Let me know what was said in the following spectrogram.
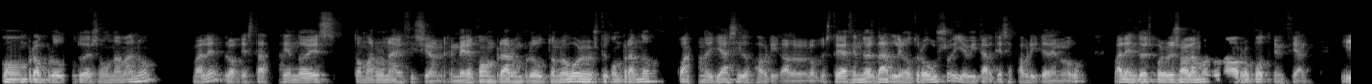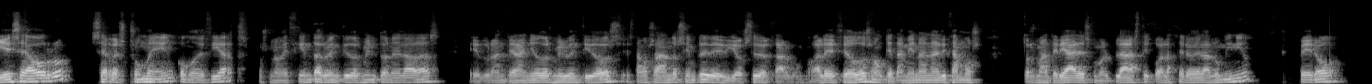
compra un producto de segunda mano, ¿vale? Lo que está haciendo es tomar una decisión. En vez de comprar un producto nuevo, lo estoy comprando cuando ya ha sido fabricado. Lo que estoy haciendo es darle otro uso y evitar que se fabrique de nuevo, ¿vale? Entonces, por eso hablamos de un ahorro potencial. Y ese ahorro se resume en, como decías, pues 922.000 toneladas eh, durante el año 2022. Estamos hablando siempre de dióxido de carbono, ¿vale? De CO2, aunque también analizamos otros materiales como el plástico, el acero y el aluminio, pero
